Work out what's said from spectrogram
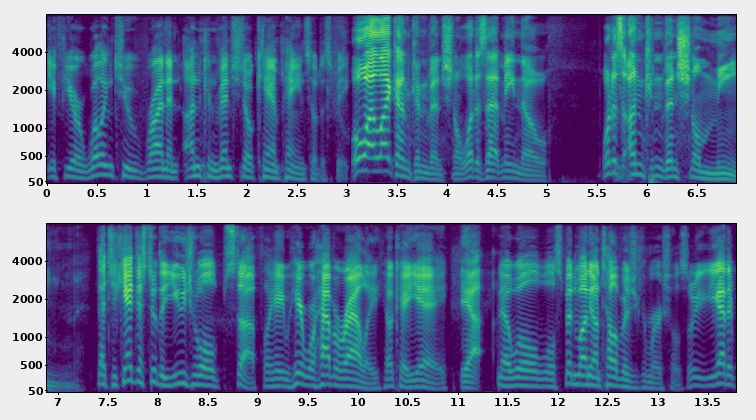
if you're willing to run an unconventional campaign, so to speak. Oh, I like unconventional. What does that mean, though? What does unconventional mean? That you can't just do the usual stuff. Like hey, here we'll have a rally. Okay, yay. Yeah. you know, we'll we'll spend money on television commercials. So you got to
